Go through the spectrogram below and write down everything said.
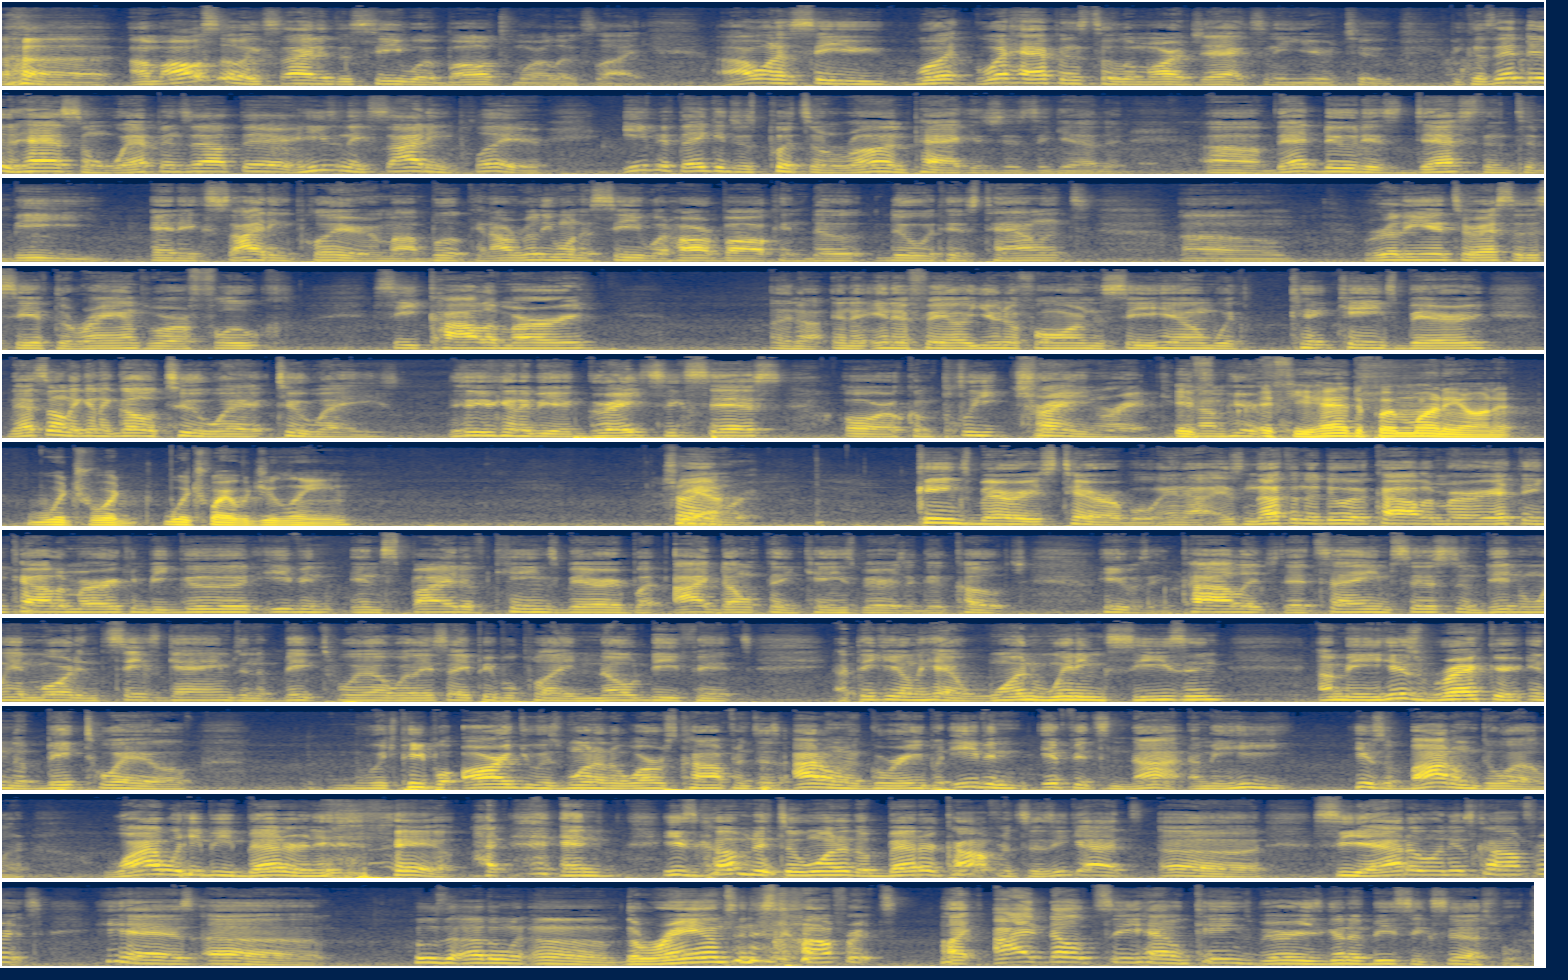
Uh, I'm also excited to see what Baltimore looks like. I want to see what what happens to Lamar Jackson in year two because that dude has some weapons out there and he's an exciting player. Even if they could just put some run packages together, uh, that dude is destined to be an exciting player in my book. And I really want to see what Harbaugh can do do with his talents. Um, really interested to see if the Rams were a fluke. See Kyler Murray in, a, in an NFL uniform to see him with Kingsbury. That's only going to go two way two ways. This is going to be a great success or a complete train wreck. If and I'm here if you had to put money on it, which would which way would you lean? train yeah. wreck. Kingsbury is terrible, and it's nothing to do with Kyler Murray. I think Kyler Murray can be good even in spite of Kingsbury, but I don't think Kingsbury is a good coach. He was in college, that same system, didn't win more than six games in the Big 12 where they say people play no defense. I think he only had one winning season. I mean, his record in the Big 12, which people argue is one of the worst conferences, I don't agree, but even if it's not, I mean, he, he was a bottom dweller. Why would he be better in NFL? And he's coming into one of the better conferences. He got uh, Seattle in his conference. He has uh, who's the other one? Um, the Rams in his conference. Like I don't see how Kingsbury is gonna be successful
